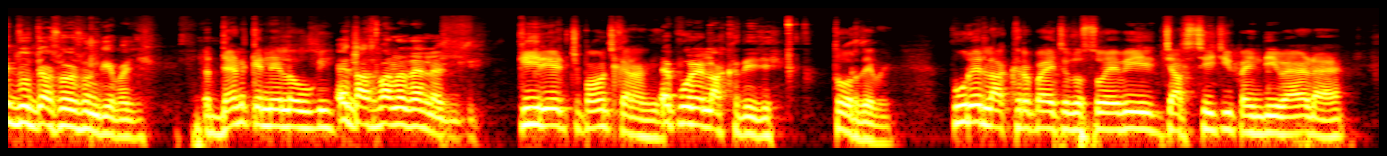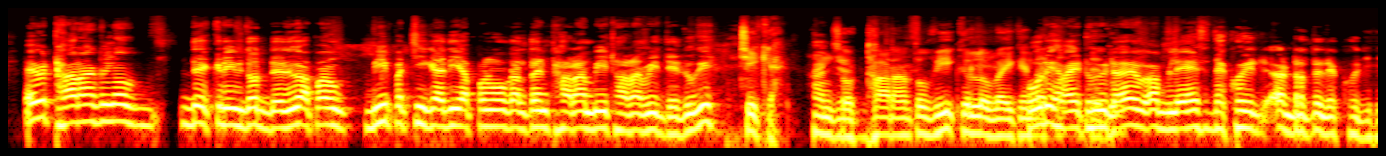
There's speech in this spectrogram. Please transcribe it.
ਇਹ ਦੂਜਾ ਸੂਰਜ ਹੁੰਦੀ ਹੈ ਭਾਈ ਜੀ ਦਿਨ ਕਿੰਨੇ ਲਊਗੀ? ਇਹ 10 12 ਦਿਨ ਲੈ ਜੂ ਕੀ ਰੇਟ ਚ ਪਹੁੰਚ ਕਰਾਂਗੇ? ਇਹ ਪੂਰੇ ਲੱਖ ਦੀ ਜੀ। ਤੋਰ ਦੇ ਬਈ। ਪੂਰੇ ਲੱਖ ਰੁਪਏ ਚ ਦੱਸੋ ਇਹ ਵੀ ਜਰਸੀ ਚ ਹੀ ਪੈਂਦੀ ਵੈੜ ਹੈ। ਇਹ ਵੀ 18 ਕਿਲੋ ਦੇ ਕਰੀਬ ਦੁੱਧ ਦੇ ਦੂ। ਆਪਾਂ 20 25 ਕਹਦੀ ਆਪਾਂ ਨੂੰ ਉਹ ਗੱਲ ਤਾਂ 18 20 18 20 ਦੇ ਦੂਗੀ। ਠੀਕ ਹੈ। ਹਾਂਜੀ। ਸੋ 18 ਤੋਂ 20 ਕਿਲੋ ਬਾਈ ਕਹਿੰਦਾ ਪੂਰੀ ਹਾਈਟ ਹੋਈ ਹੈ ਅਬ ਲੇਸ ਦੇਖੋ ਜੀ ਆਰਡਰ ਤੇ ਦੇਖੋ ਜੀ।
